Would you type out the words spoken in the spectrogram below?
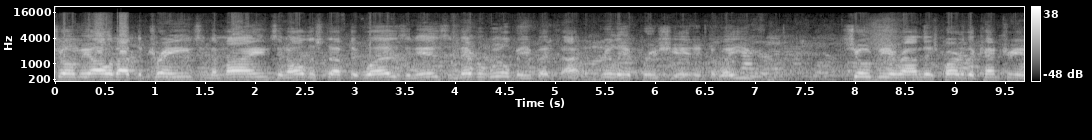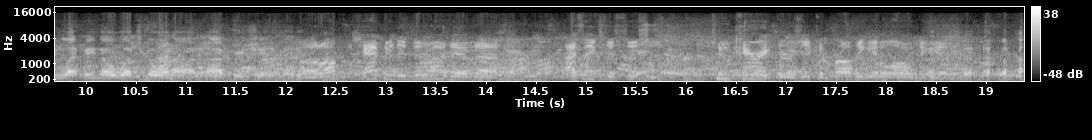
showing me all about the trains and the mines and all the stuff that was and is and never will be, but I really appreciate it, the way you showed me around this part of the country and let me know what's going on, I appreciate it, buddy. Well, I'm happy to do it, and uh, I think that this is two characters that could probably get along together.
